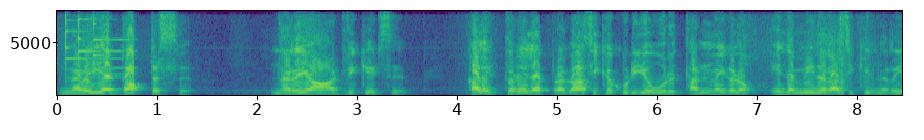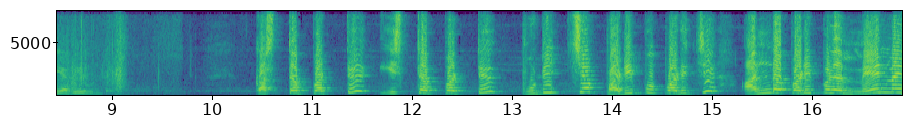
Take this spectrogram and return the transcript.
நிறைய டாக்டர்ஸு நிறைய அட்வொகேட்ஸு கலைத்துறையில் பிரகாசிக்கக்கூடிய ஒரு தன்மைகளும் இந்த மீன ராசிக்கு நிறையவே உண்டு. கஷ்டப்பட்டு இஷ்டப்பட்டு பிடிச்ச படிப்பு படித்து அந்த படிப்பில் மேன்மை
